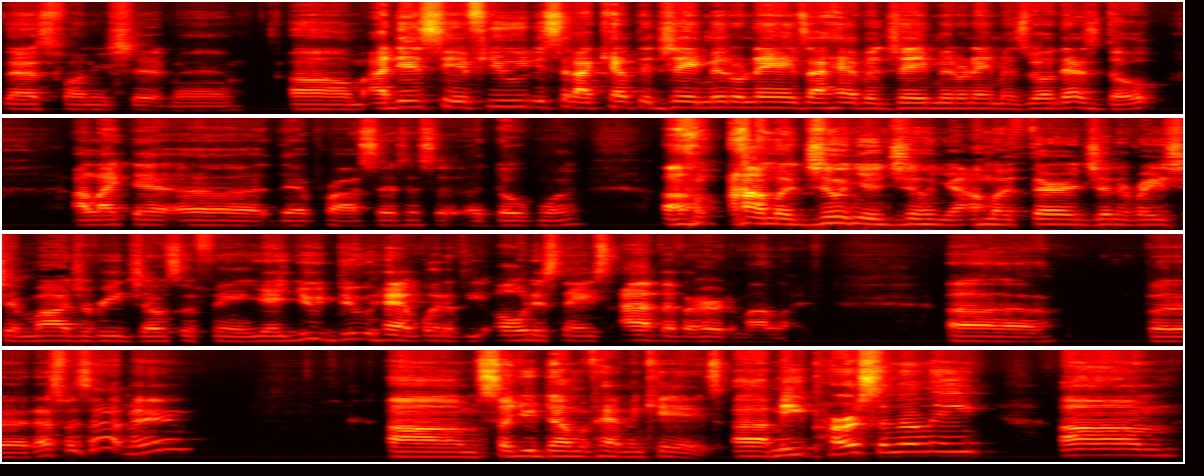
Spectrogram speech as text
That's funny shit, man. Um, I did see a few. You said I kept the J middle names. I have a J middle name as well. That's dope. I like that uh that process. That's a, a dope one. Um, I'm a junior junior. I'm a third generation Marjorie Josephine. Yeah, you do have one of the oldest names I've ever heard in my life. Uh, but uh, that's what's up, man. Um, so you done with having kids? Uh, me personally, um,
